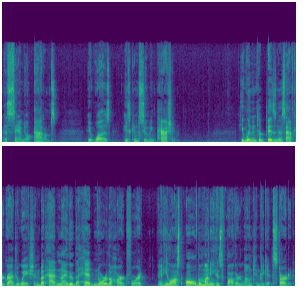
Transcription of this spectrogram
as Samuel Adams. It was his consuming passion. He went into business after graduation, but had neither the head nor the heart for it, and he lost all the money his father loaned him to get started.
